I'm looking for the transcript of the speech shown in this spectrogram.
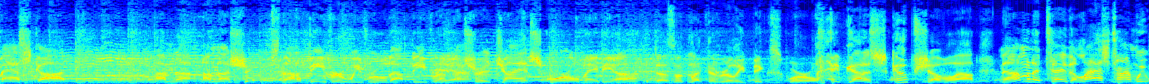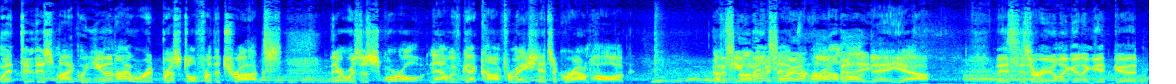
mascot. I'm not. I'm not sure. It's not a beaver. We've ruled out beaver. I'm not sure. A giant squirrel, maybe, huh? It does look like a really big squirrel. They've got a scoop shovel out. Now, I'm going to tell you, the last time we went through this, Michael, you and I were at Bristol for the trucks. There was a squirrel. Now we've got confirmation it's a groundhog. And a it's few not months even after Groundhog Groundhog Day. Day. Yeah. This is really going to get good.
